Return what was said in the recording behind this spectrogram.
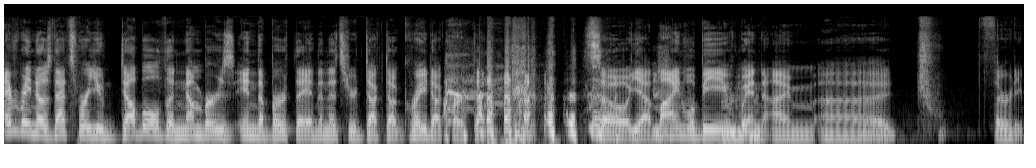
everybody knows that's where you double the numbers in the birthday, and then that's your duck, duck, gray duck birthday. so yeah, mine will be when I'm uh, tw- thirty.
